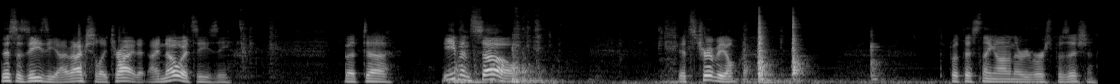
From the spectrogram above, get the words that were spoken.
this is easy. I've actually tried it. I know it's easy. But uh, even so, it's trivial to put this thing on in the reverse position.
